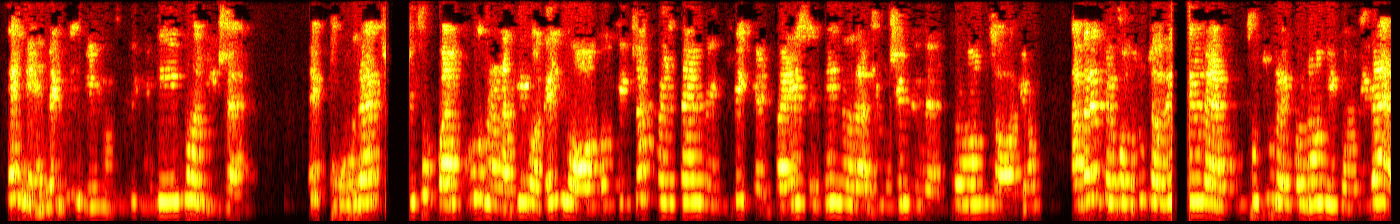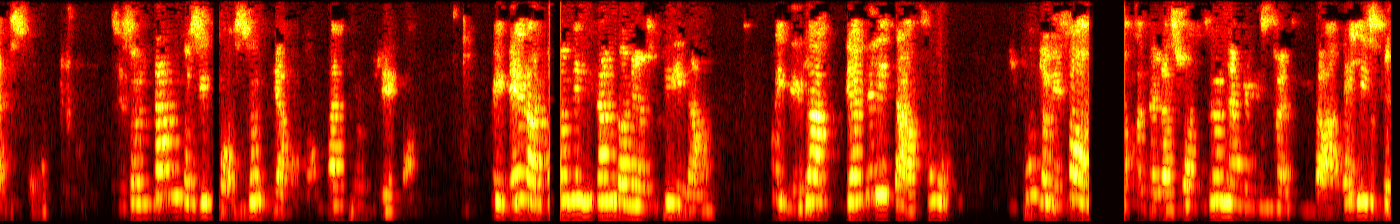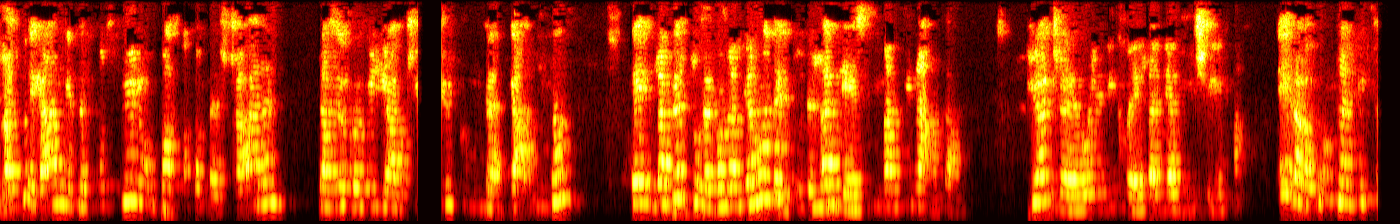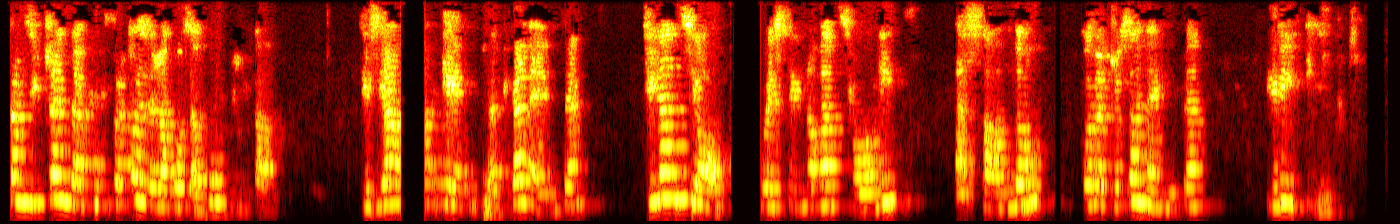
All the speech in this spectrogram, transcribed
E niente, quindi, quindi Mimmo dice, eppure fu qualcuno nativo del luogo che già quel tempo intuì che il paese meno raggiungibile del promontorio avrebbe potuto avere un futuro economico diverso, se soltanto si fosse ovviato al problema. Quindi era domenicando Antonio Spina. Quindi la viabilità fu il punto di forza della sua azione amministrativa e gli si batté anche per costruire un posto commerciale, la ferrovia circumverganica e l'apertura, come abbiamo detto, della via mattinata, più agevole di quella di Avicina. Era un intransigente amministratore della cosa pubblica, si, che praticamente finanziò queste innovazioni passando coraggiosamente i ricchi.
